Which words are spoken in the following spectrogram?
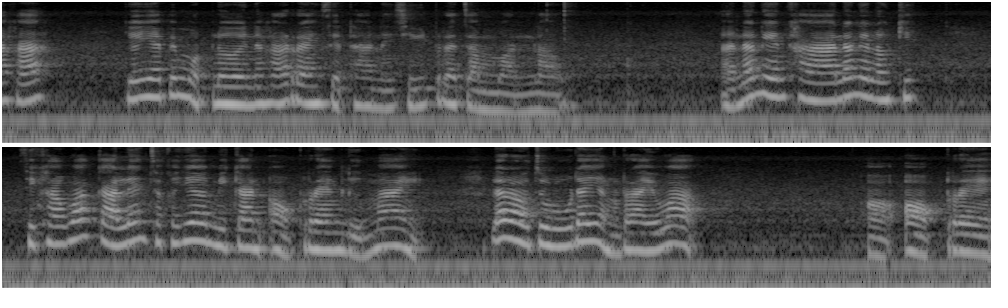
นะคะ เยอะแยะไปหมดเลยนะคะ แรงเสียดทานในชีวิตประจำวันเรานักเรียนคะนักเรียนลองคิดสิคะว่าการเล่นชักเขย่อมีการออกแรงหรือไม่ แล้วเราจะรู้ได้อย่างไรว่าออกแรง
